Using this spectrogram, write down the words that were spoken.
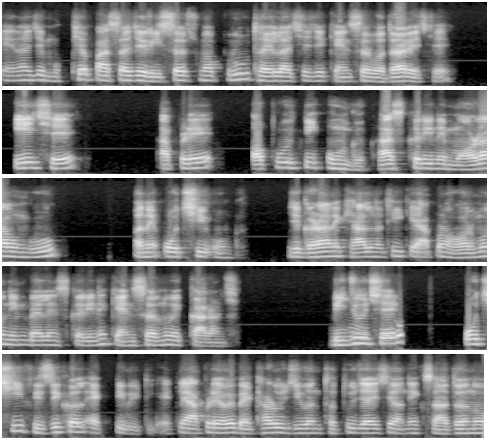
એના જે મુખ્ય પાસા જે રિસર્ચમાં પ્રૂવ થયેલા છે જે કેન્સર વધારે છે એ છે આપણે અપૂરતી ઊંઘ ખાસ કરીને મોડા ઊંઘવું અને ઓછી ઊંઘ જે ઘણાને ખ્યાલ નથી કે આપણો હોર્મોન ઇમ્બેલેન્સ કરીને કેન્સરનું એક કારણ છે. બીજું છે ઓછી ફિઝિકલ એક્ટિવિટી એટલે આપણે હવે બેઠાડું જીવન થતું જાય છે અનેક સાધનો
